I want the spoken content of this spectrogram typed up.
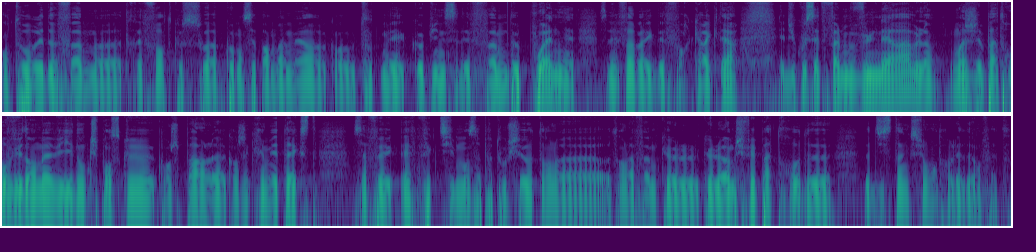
entouré de femmes euh, très fortes, que ce soit à commencer par ma mère, quand, où toutes mes copines, c'est des femmes de poigne, c'est des femmes avec des forts caractères. Et du coup, cette femme vulnérable, moi, je l'ai pas trop vue dans ma vie. Donc, je pense que quand je parle, quand j'écris mes textes, ça fait effectivement, ça peut toucher autant la, autant la femme que, l'homme. Je fais pas trop de distinction entre les deux, en fait.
